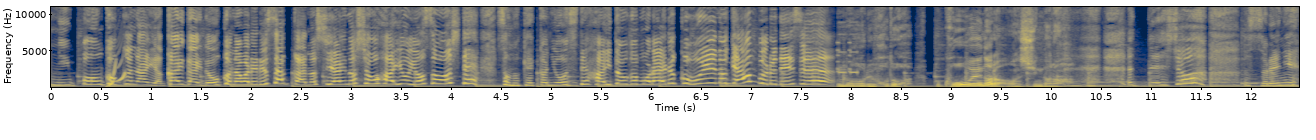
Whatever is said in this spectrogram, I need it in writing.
日本の試合の勝敗を予想してその結果に応じて配当がもらえる公営のギャンブルです。なるほど。光栄なら安心だな。でしょ？それに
